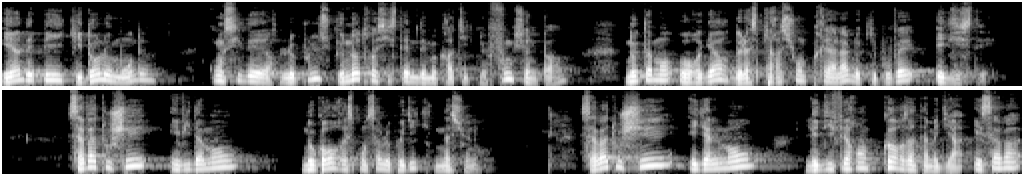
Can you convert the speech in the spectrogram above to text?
et un des pays qui, dans le monde, considère le plus que notre système démocratique ne fonctionne pas, notamment au regard de l'aspiration préalable qui pouvait exister. Ça va toucher évidemment nos grands responsables politiques nationaux. Ça va toucher également les différents corps intermédiaires et ça va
